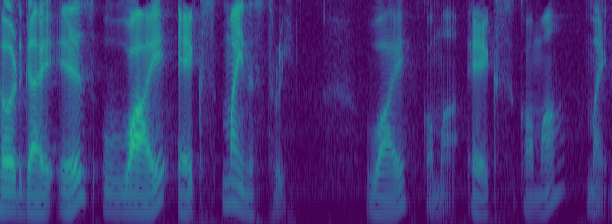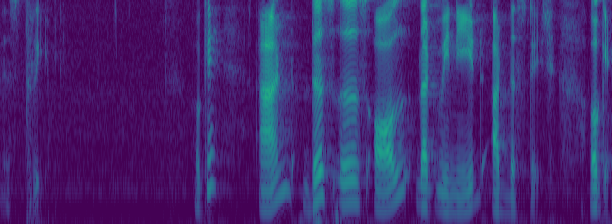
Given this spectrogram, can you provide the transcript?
third guy is y x minus 3 y comma x comma minus 3 okay? And this is all that we need at this stage. Okay,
